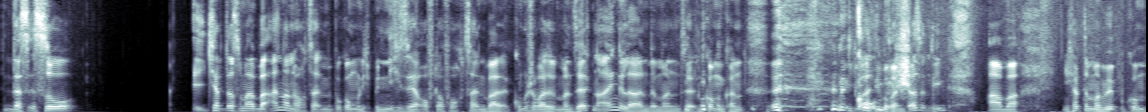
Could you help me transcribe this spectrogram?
Das ist so. Ich habe das mal bei anderen Hochzeiten mitbekommen und ich bin nicht sehr oft auf Hochzeiten, weil komischerweise wird man selten eingeladen, wenn man selten kommen kann. ich weiß nicht, woran das liegt. Aber ich habe dann mal mitbekommen,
